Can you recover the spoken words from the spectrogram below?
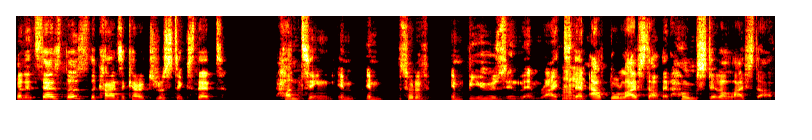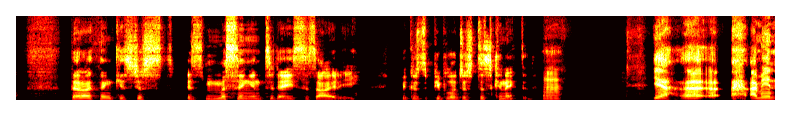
but it says those are the kinds of characteristics that hunting Im, im, sort of imbues in them, right? Mhm. That outdoor lifestyle, that homesteader lifestyle, that I think is just is missing in today's society because people are just disconnected. Yeah, uh, uh, I mean,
